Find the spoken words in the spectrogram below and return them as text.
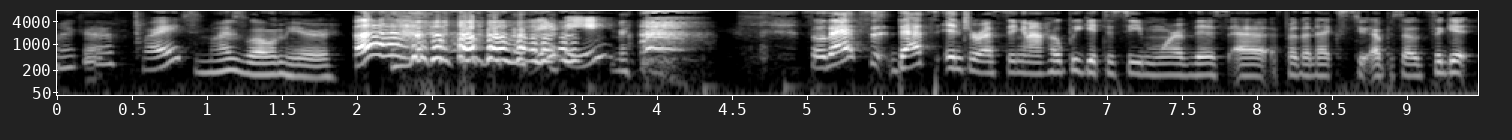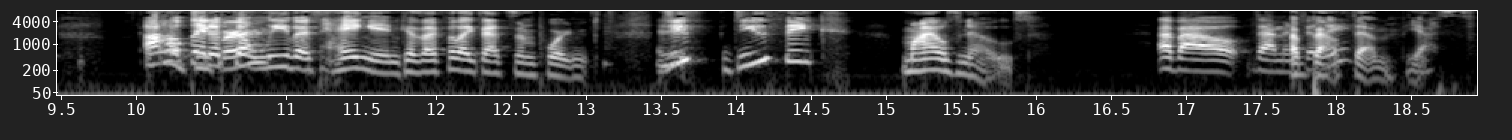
Okay, right? might as well. I'm here. Maybe. So that's that's interesting, and I hope we get to see more of this uh, for the next two episodes to get. I hope they just don't leave us hanging because I feel like that's important. Do you do you think Miles knows about them in about Philly. them? Yes.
